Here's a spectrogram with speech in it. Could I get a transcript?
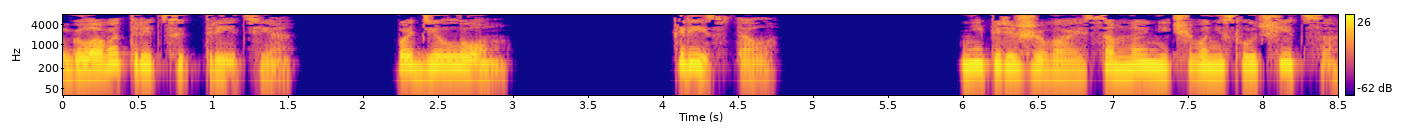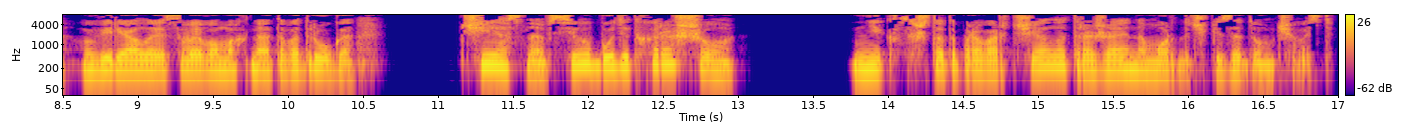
Глава 33. По делам. Кристал. «Не переживай, со мной ничего не случится», — уверяла я своего мохнатого друга. «Честно, все будет хорошо». Никс что-то проворчал, отражая на мордочке задумчивость.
